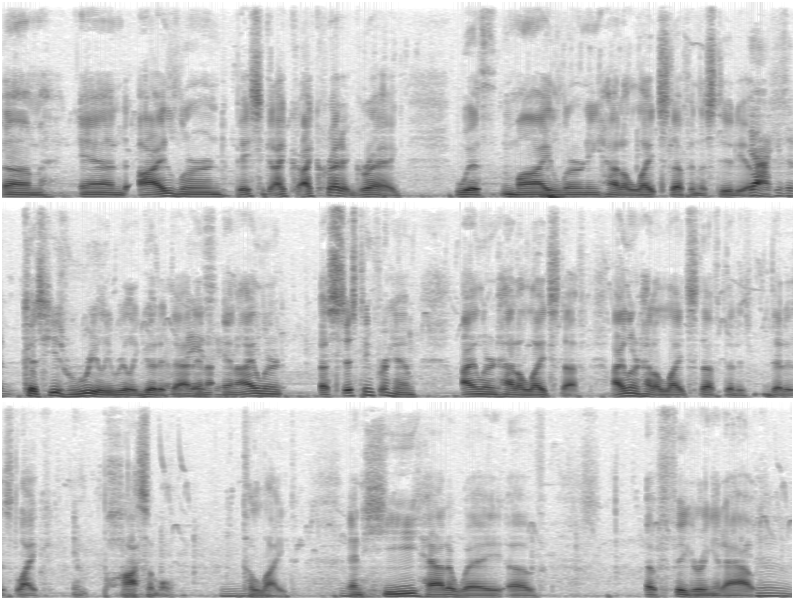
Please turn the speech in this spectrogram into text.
Um, and I learned basically. I, I credit Greg with my learning how to light stuff in the studio. Yeah, he's a. because he's really, really good at that. And, and I learned assisting for him. I learned how to light stuff. I learned how to light stuff that is that is like impossible to hmm. light, hmm. and he had a way of of figuring it out hmm.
